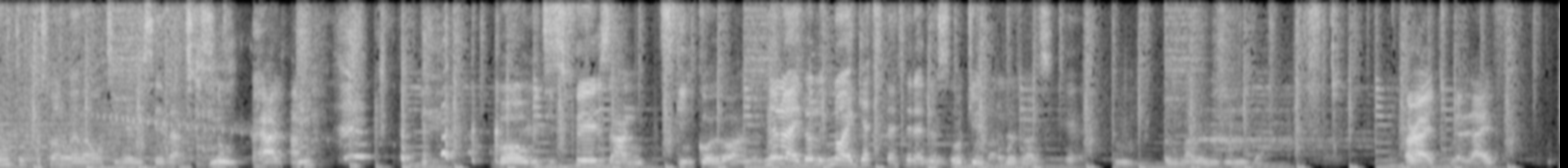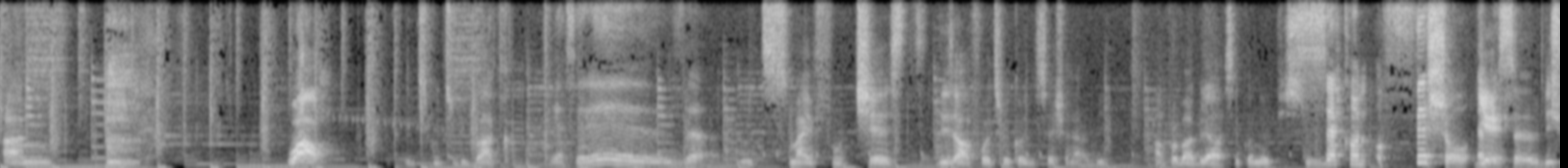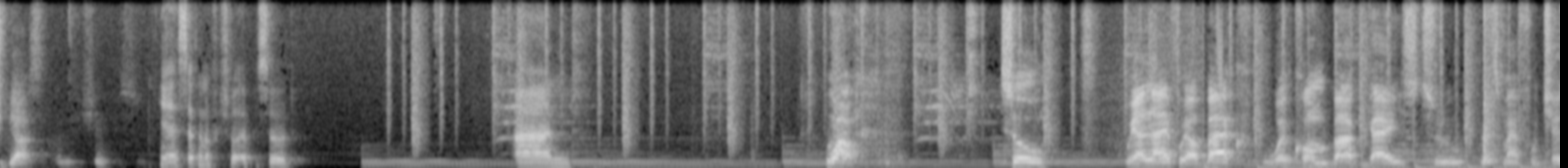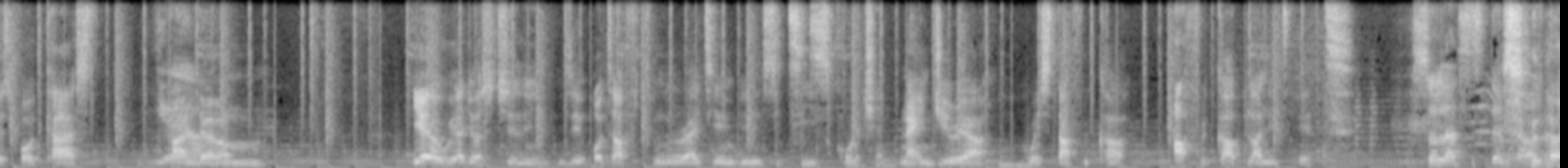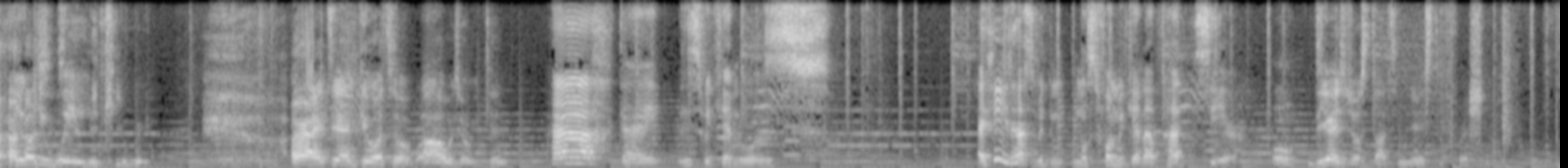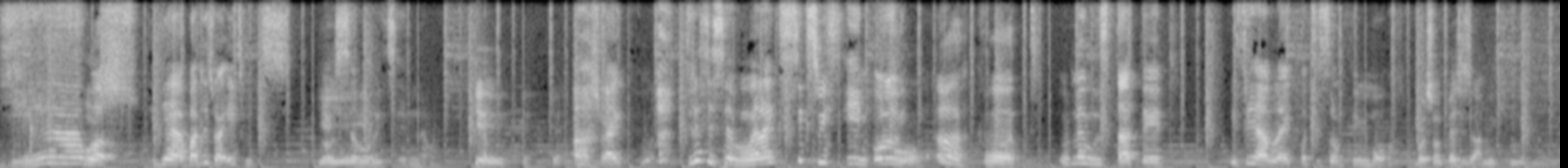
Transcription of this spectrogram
I don't think Usman will ever want to hear you say that. No, I had, I'm. but with his face and skin color and. No, no, I don't. No, I get it. I said I just. Okay, it's one of those Usman. ones. Yeah. Mm, is a. All right, we're live and wow, it's good to be back Yes, it is. with my full chest. This is our fourth recording session, i Abby, and probably our second episode. Second official yeah, episode. this should be our second official episode. Yeah, second official episode. And Wow. So we are live, we are back. Welcome back, guys, to With My Full Chest podcast. yeah, And um, yeah, we are just chilling. It's a hot afternoon right here in Benin City, scorching. Nigeria, West Africa, Africa, planet Earth. Solar system now. Milky Way. Milky Way. All right, AMK, what's up? How was your weekend? Ah, guy, this weekend was. I think it has to be the most fun weekend I've had this year. Oh, the year is just starting. The year is still fresh now. Yeah, For but yeah, but at least we're eight weeks Yeah, or yeah, seven yeah. weeks in now. Yeah, yeah, yeah. yeah. Ah, That's like, did I say seven? We're like six weeks in only. Four. Oh god, we've not even started. We still have like forty something more. But some persons are making money.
